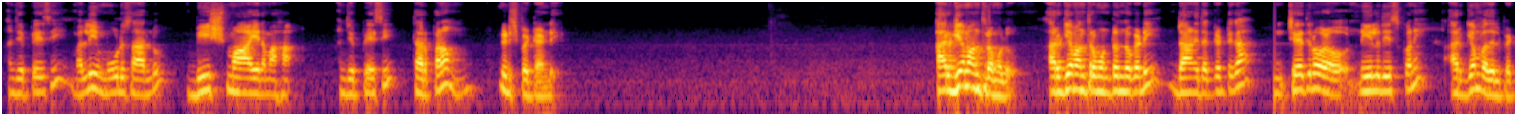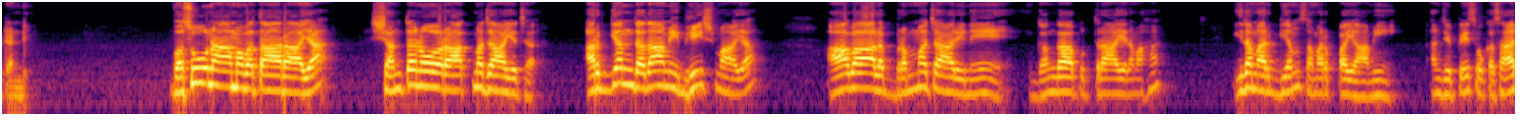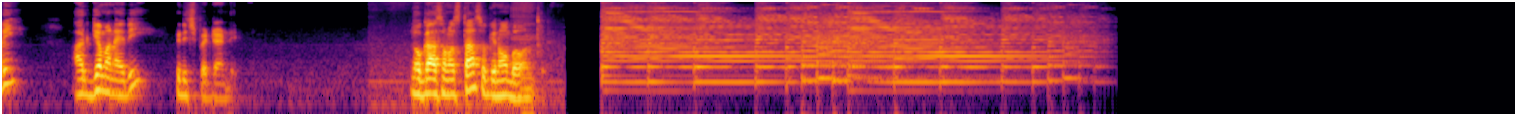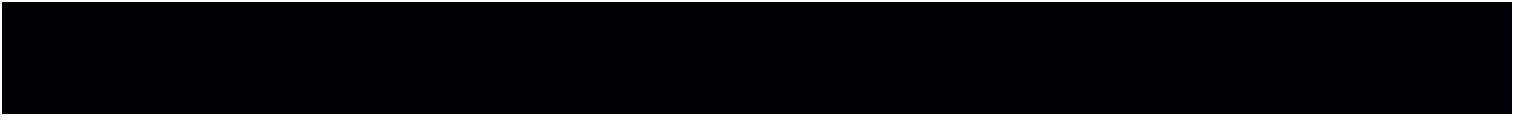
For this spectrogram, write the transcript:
అని చెప్పేసి మళ్ళీ మూడు సార్లు భీష్మాయ నమ అని చెప్పేసి తర్పణం విడిచిపెట్టండి. అర్ఘ్యమంత్రములు. అర్ఘ్యమంత్రం ఉంటుంది ఒకటి దాని తగ్గట్టుగా చేతిలో నీళ్ళు తీసుకొని అర్ఘ్యం వదిలిపెట్టండి. వసూనామవతారాయ శంతనోరాత్మజాయ చ అర్ఘ్యం దదామి భీష్మాయ. ఆవాల బ్రహ్మచారినే గంగాపుత్రాయ నమ. ఇదమర్ఘ్యం సమర్పయామి అని చెప్పేసి ఒకసారి అర్ఘ్యం అనేది విడిచిపెట్టండి. లోకా సంస్థ సుఖినో భవంతు.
